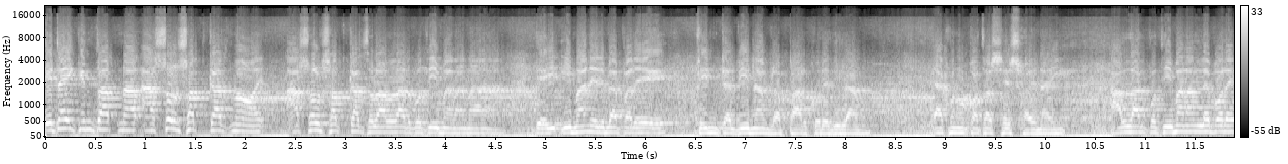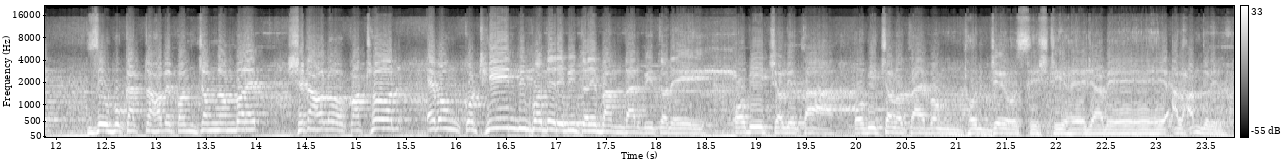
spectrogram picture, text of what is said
এটাই কিন্তু আপনার আসল সৎ কাজ নয়। আসল সৎ কাজ হলো আল্লাহর প্রতি ইমান আনা। এই ইমানের ব্যাপারে তিনটা দিন আমরা পার করে দিলাম। এখনও কথা শেষ হয় নাই। আল্লাহর প্রতি ইমান আনলে পরে যে উপকারটা হবে পঞ্চম নম্বরে, সেটা হলো কঠোর এবং কঠিন বিপদের ভিতরে, বান্দার ভিতরে। অবিচলতা অবিচলতা এবং ধৈর্যেও সৃষ্টি হয়ে যাবে। আলহামদুলিল্লাহ।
